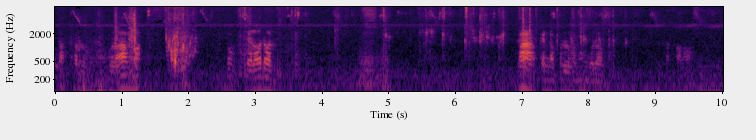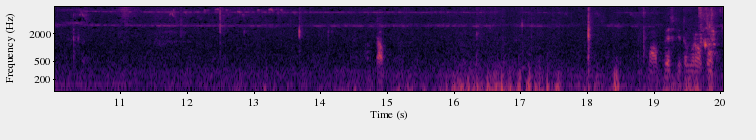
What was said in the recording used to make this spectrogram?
Nggak perlu nunggu lama. Oh, pelodon. Kena perlu nunggu lama. Mantap. Guys, kita merokok.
